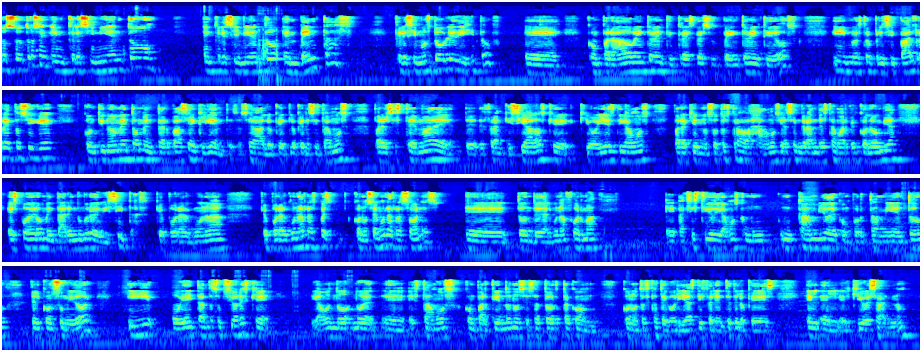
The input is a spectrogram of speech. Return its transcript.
nosotros en, crecimiento, en crecimiento en ventas, crecimos doble dígito, eh, comparado 2023 versus 2022, y nuestro principal reto sigue continuamente aumentar base de clientes, o sea, lo que, lo que necesitamos para el sistema de, franquiciados que, hoy es, digamos, para quien nosotros trabajamos y hacen grande esta marca en Colombia, es poder aumentar el número de visitas, que por alguna, que por alguna pues conocemos las razones eh, donde de alguna forma eh, ha existido, digamos, como un, cambio de comportamiento del consumidor y hoy hay tantas opciones que, digamos, no, no eh, estamos compartiéndonos esa torta con, con, otras categorías diferentes de lo que es el, el, el QSR, ¿no?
